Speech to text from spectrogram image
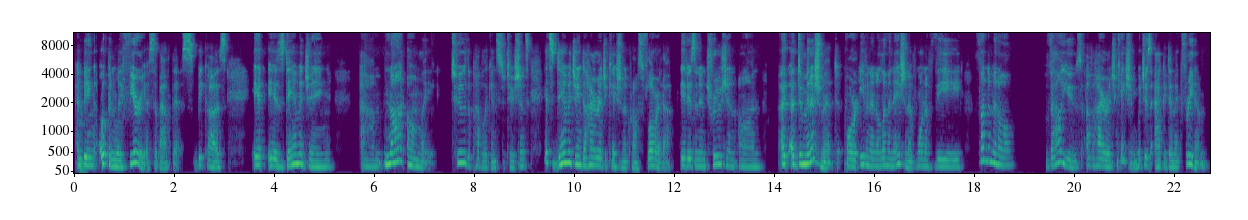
and hmm. being openly furious about this because it is damaging um, not only to the public institutions, it's damaging to higher education across Florida. It is an intrusion on a, a, diminishment or even an elimination of one of the fundamental values of higher education, which is academic freedom,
